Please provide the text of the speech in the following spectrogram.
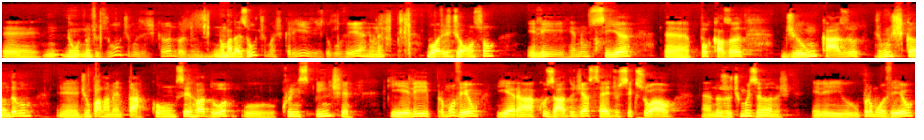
é, no, no, dos últimos escândalos, numa das últimas crises do governo, né? Boris Johnson ele renuncia é, por causa de um caso, de um escândalo é, de um parlamentar conservador, o Chris Pincher, que ele promoveu e era acusado de assédio sexual é, nos últimos anos. Ele o promoveu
